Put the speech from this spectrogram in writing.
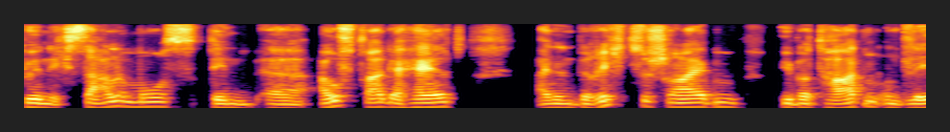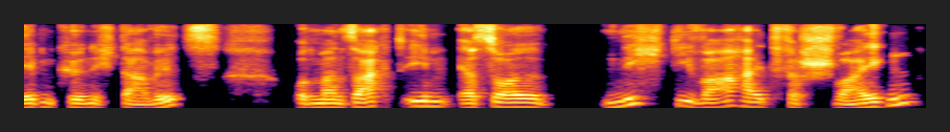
König Salomos den äh, Auftrag erhält, einen Bericht zu schreiben über Taten und Leben König Davids. Und man sagt ihm, er soll nicht die Wahrheit verschweigen,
